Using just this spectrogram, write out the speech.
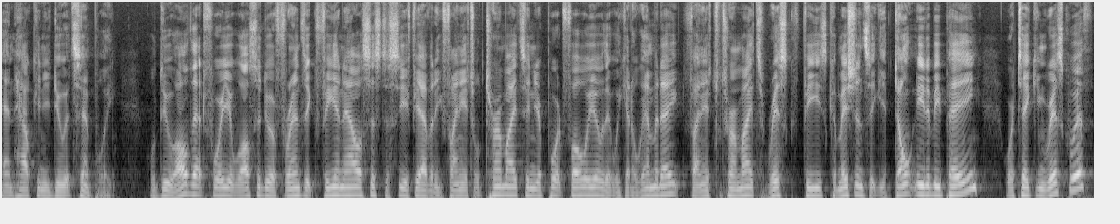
And how can you do it simply? We'll do all that for you. We'll also do a forensic fee analysis to see if you have any financial termites in your portfolio that we can eliminate. Financial termites, risk, fees, commissions that you don't need to be paying or taking risk with.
